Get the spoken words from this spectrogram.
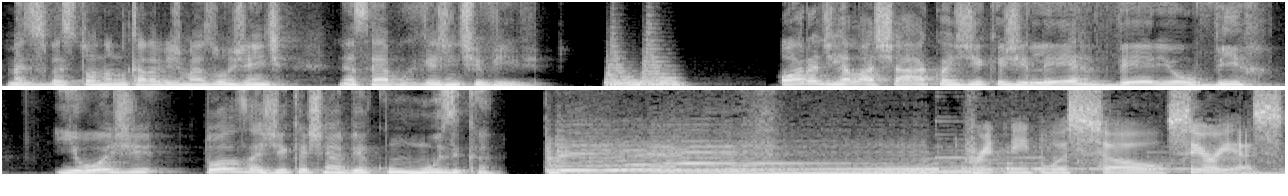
mas isso vai se tornando cada vez mais urgente nessa época que a gente vive. Hora de relaxar com as dicas de ler, ver e ouvir. E hoje todas as dicas têm a ver com música. Britney was so serious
